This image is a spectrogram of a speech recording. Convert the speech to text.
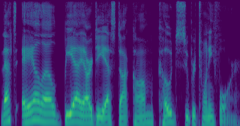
That's A L L B I R D S.com, code SUPER24.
